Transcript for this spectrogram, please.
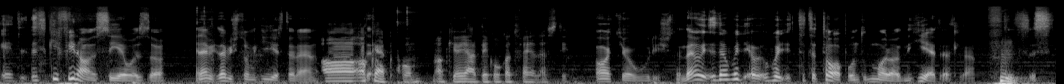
ez, ez ki finanszírozza? Nem, nem is tudom hirtelen. A, a de... Capcom, aki a játékokat fejleszti. Atya úristen, de, de hogy, hogy te talpon tud maradni, hihetetlen. Hm. Ez, ez,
